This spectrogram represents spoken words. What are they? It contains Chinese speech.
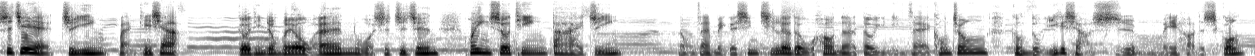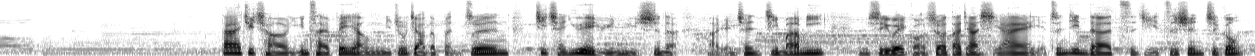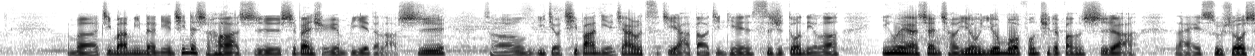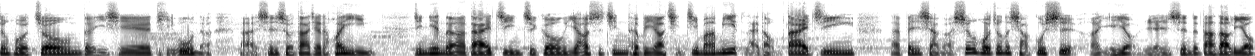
世界，知音满天下。各位听众朋友，午安，我是志珍，欢迎收听大爱知音。那我们在每个星期六的午后呢，都与您在空中共度一个小时美好的时光。大爱剧场云彩飞扬女主角的本尊季承月云女士呢，啊，人称季妈咪，是一位广受大家喜爱也尊敬的慈济资深志工。那么季妈咪呢，年轻的时候啊，是师范学院毕业的老师，从一九七八年加入慈济啊，到今天四十多年了。因为啊，擅长用幽默风趣的方式啊，来诉说生活中的一些体悟呢，啊，深受大家的欢迎。今天呢，大爱知音志工姚世金特别邀请季妈咪来到我们大爱知音，来分享啊生活中的小故事啊，也有人生的大道理哦。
